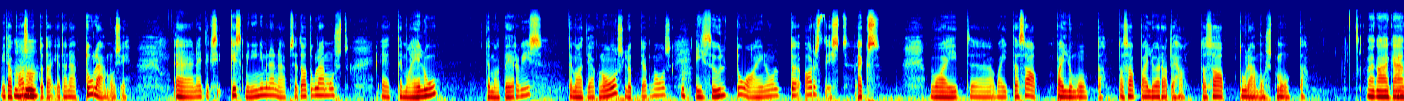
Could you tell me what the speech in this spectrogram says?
mida mhm. kasutada mm -hmm. ja ta näeb tulemusi äh,. näiteks keskmine inimene näeb seda tulemust, et tema elu, tema tervis, tema diagnoos, lõppdiagnoos mm -hmm. ei sõltu ainult arstist, eks vaid, vaid ta saab palju muuta, ta saab palju ära teha, ta saab tulemust muuta väga äge.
